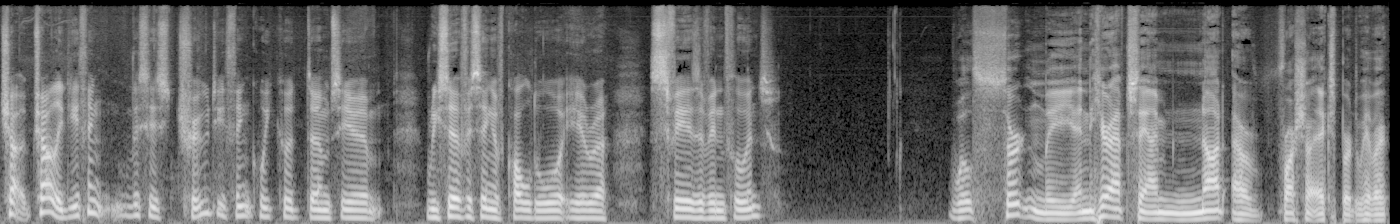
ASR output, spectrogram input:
Ch- Charly, do you think this is true? Do you think we could um, see a resurfacing of Cold War era spheres of influence? Well, certainly, and here I have to say I'm not a Russia expert. We have a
